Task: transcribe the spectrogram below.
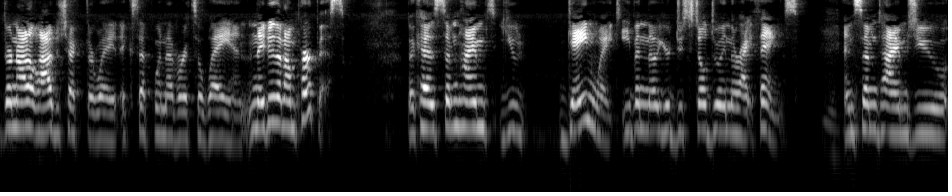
They're not allowed to check their weight except whenever it's a weigh in. And they do that on purpose because sometimes you gain weight even though you're still doing the right things. And sometimes you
